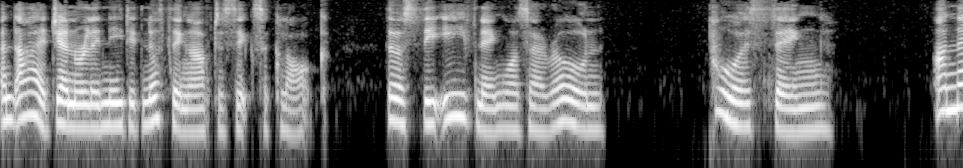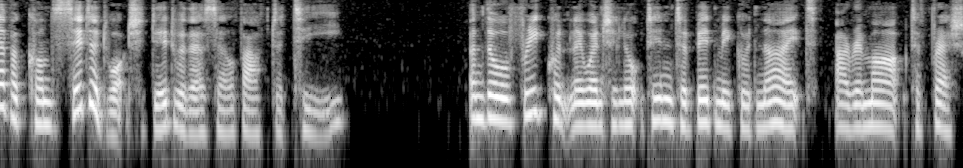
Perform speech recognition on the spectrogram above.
and I generally needed nothing after six o'clock: thus the evening was her own. Poor thing! I never considered what she did with herself after tea; and though frequently, when she looked in to bid me good night, I remarked a fresh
